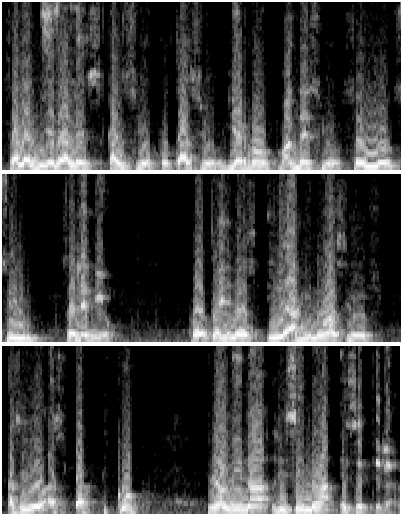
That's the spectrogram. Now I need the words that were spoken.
Sales minerales, calcio, potasio, hierro, magnesio, sodio, zinc, selenio. Proteínas y aminoácidos, ácido aspartico, treonina, lisina, etc.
